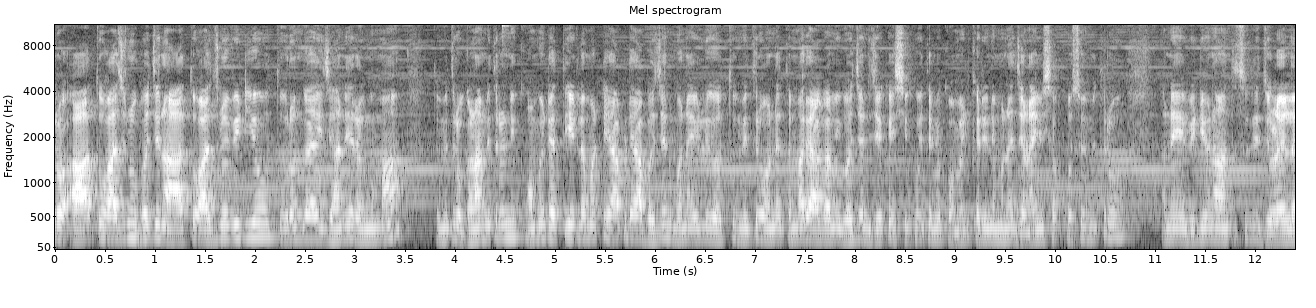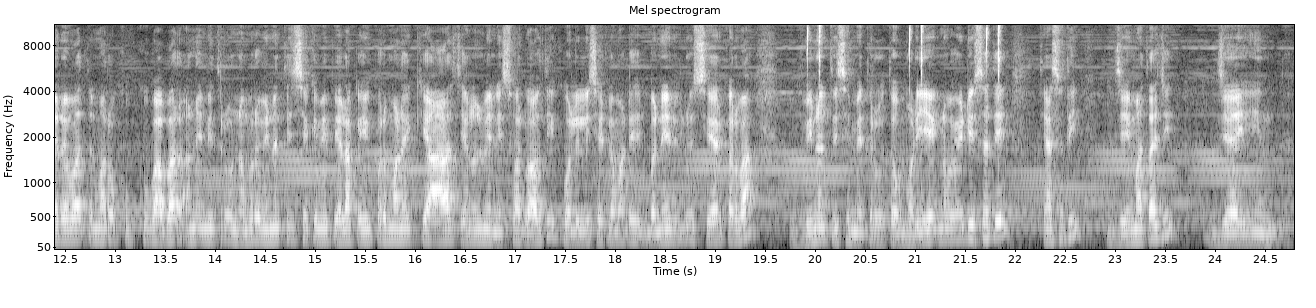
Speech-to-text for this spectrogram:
મિત્રો, આ તો આજનું ભજન, આ તો આજનો વીડિયો. તુરંગાઈ જાને રંગમાં. તો મિત્રો, ઘણા મિત્રોની કોમેન્ટ હતી એટલા માટે આપણે આ ભજન બનાવેલું હતું. મિત્રો, અને તમારે આગામી ભજન જે કંઈ શીખવું તમે કોમેન્ટ કરીને મને જણાવી શકો છો, મિત્રો. અને વિડીયોના અંત સુધી જોડાયેલા રહેવા તમારો ખૂબ ખૂબ આભાર. અને મિત્રો, નમ્ર વિનંતી છે કે મેં પહેલાં કહ્યું પ્રમાણે કે આ ચેનલ મેં નિસ્વાર્થ ભાવથી ખોલેલી છે એટલા માટે બને એટલું શેર કરવા વિનંતી છે, મિત્રો. તો મળીએ એક નવા વીડિયો સાથે. ત્યાં સુધી જય માતાજી, જય હિન્દ.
